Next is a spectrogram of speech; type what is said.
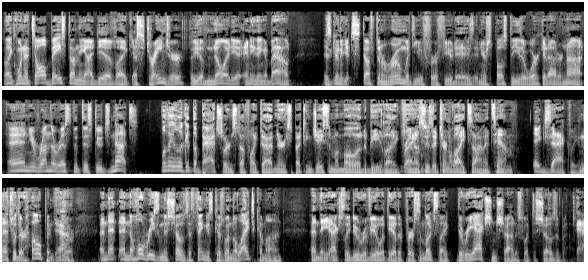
Like when it's all based on the idea of like a stranger who you have no idea anything about is going to get stuffed in a room with you for a few days and you're supposed to either work it out or not. And you run the risk that this dude's nuts. Well, they look at The Bachelor and stuff like that, and they're expecting Jason Momoa to be like, you know, as soon as they turn the lights on, it's him. Exactly. And that's what they're hoping Yeah. for. And that and the whole reason the show's a thing is because when the lights come on and they actually do reveal what the other person looks like, the reaction shot is what the show's about. Yeah.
